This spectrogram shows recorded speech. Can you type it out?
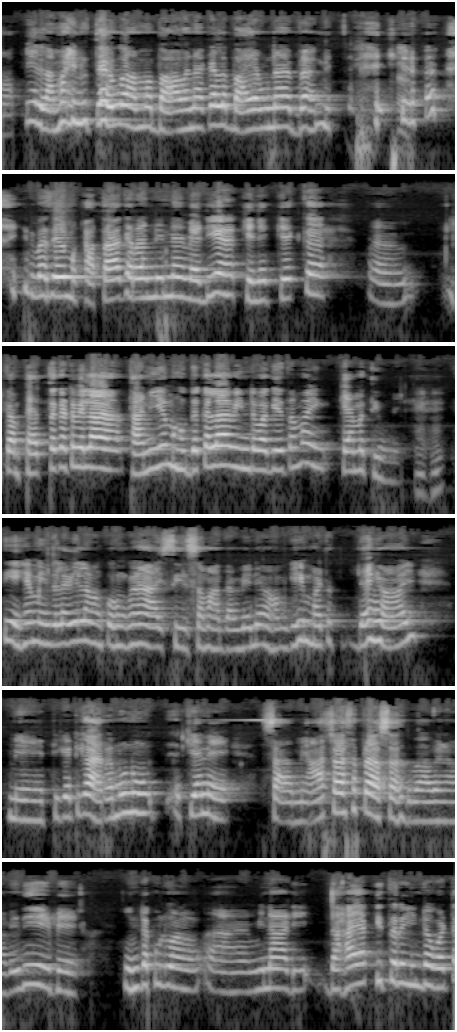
අපේ ළමයිනුත් ඇහුවා අම්මා භාවනා කරලා බය වුණා බන්නේ. ඊට පස්සේ කතා කරන්නේ නැහැ වැඩි කෙනෙක් එක්ක නිකන් පැත්තකට වෙලා තනියම හුදකලා වින්ද වගේ තමයි කැමති උනේ. ඉතින් එහෙම ඉඳලා වෙලා මම කොහොම කරා ආයි සීල් සමාදන් වෙන්නේ. ඔහොම ගිහින් මට දැන් ආයි මේ ටික ටික අරමුණු කියන්නේ මේ ආශාස ප්‍රාසාද භාවනාවේදී මේ ඉන්න පුළුවන් විනාඩි 10ක් විතර ඉන්නකොට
